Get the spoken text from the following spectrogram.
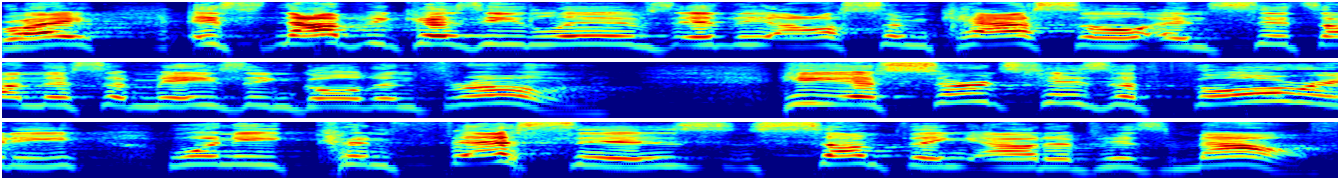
right? It's not because he lives in the awesome castle and sits on this amazing golden throne. He asserts his authority when he confesses something out of his mouth,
